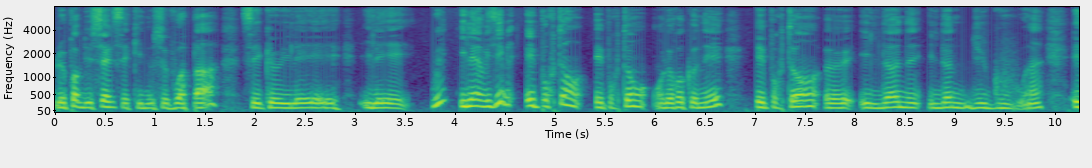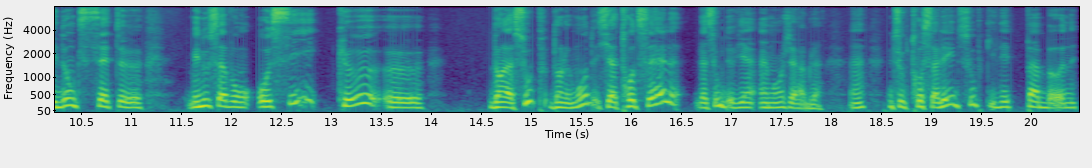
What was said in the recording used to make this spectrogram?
le propre du sel, c'est qu'il ne se voit pas, c'est qu'il est, il est, oui, il est invisible, et pourtant, et pourtant, on le reconnaît, et pourtant, il donne, il donne du goût. Hein. Et donc cette, mais nous savons aussi que dans la soupe, dans le monde, s'il y a trop de sel, la soupe devient immangeable. Hein. une soupe trop salée, une soupe qui n'est pas bonne.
